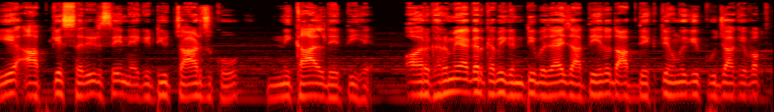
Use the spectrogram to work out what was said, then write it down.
ये आपके शरीर से नेगेटिव चार्ज को निकाल देती है। और घर में अगर कभी घंटी बजाई जाती है तो आप देखते होंगे कि पूजा के वक्त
